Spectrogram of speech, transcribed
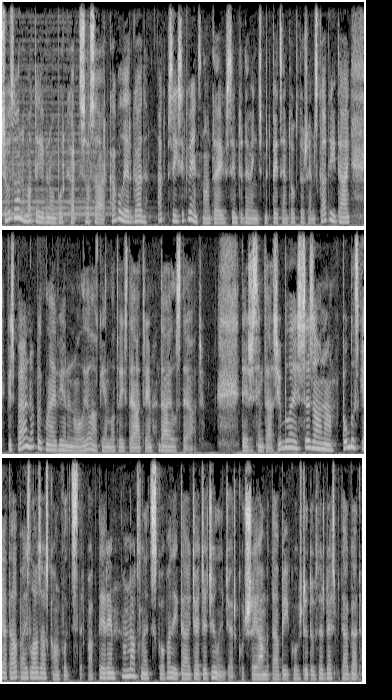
Šo zonu motīvu no Burkhardt Sosāra kavalieru gada atpazīs ik viens no teju 195 tūkstošiem skatītāju, kas pērn apmeklēja vienu no lielākajiem Latvijas teātriem - Dailas teātri. Tieši simtās jubilejas sezonā publiskajā telpā izlauzās konflikts starp aktieriem un māksliniecisko vadītāju Džedža Džilindžeru, kurš šajā amatā bija kopš 2010. gada.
